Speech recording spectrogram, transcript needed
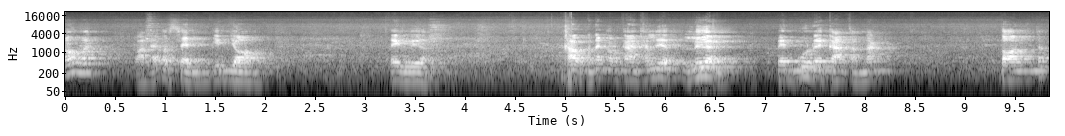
น้องมาว่าแล้วก็เซ็นยินยอมได้เรื่องเข้าคณะกรรมการคัดเลือกเลื่อนเป็นผู้ในวยการสำนัก ตอนสัก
